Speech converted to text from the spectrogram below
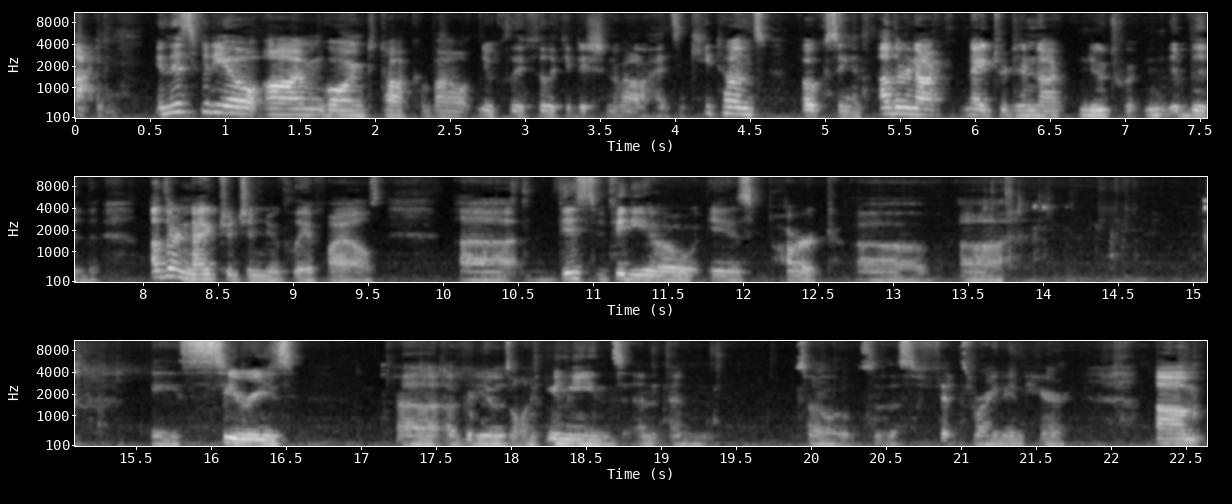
Hi, in this video I'm going to talk about nucleophilic addition of aldehydes and ketones, focusing on other nitrogen other nitrogen nucleophiles. Uh, this video is part of uh, a series uh, of videos on imines, and, and so so this fits right in here. Um,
